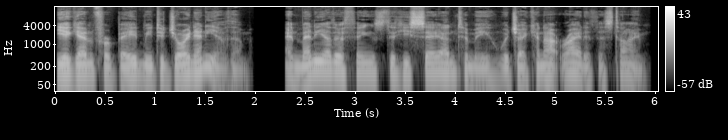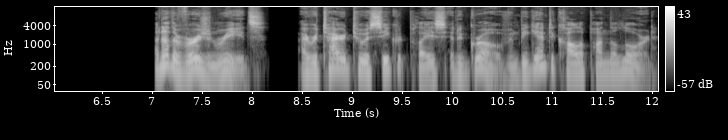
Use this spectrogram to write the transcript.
He again forbade me to join any of them, and many other things did he say unto me, which I cannot write at this time. Another version reads, I retired to a secret place in a grove and began to call upon the Lord.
